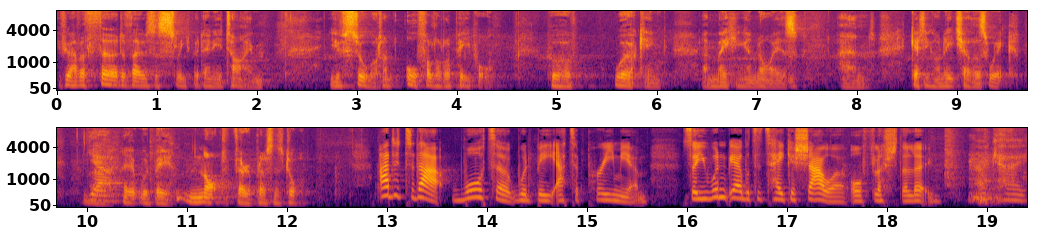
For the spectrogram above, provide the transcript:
If you have a third of those asleep at any time, you've still got an awful lot of people who are working and making a noise and getting on each other's wick. Yeah. Uh, it would be not very pleasant at all. Added to that, water would be at a premium, so you wouldn't be able to take a shower or flush the loo. Okay,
